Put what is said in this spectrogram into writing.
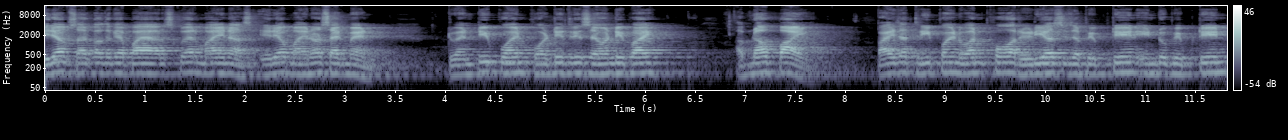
area of circle तो क्या पाया R square minus area of minor segment twenty point forty three seventy five अब now pi pi is a three point one four radius is a fifteen into fifteen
